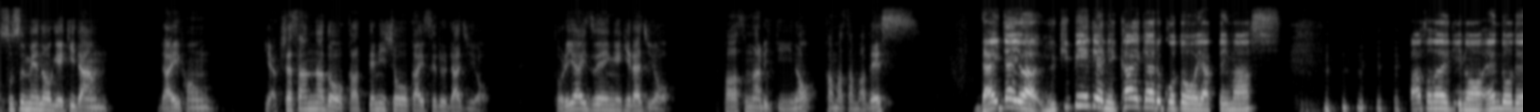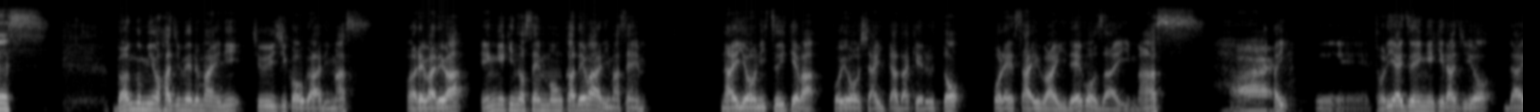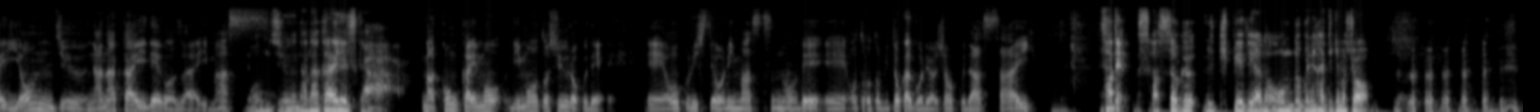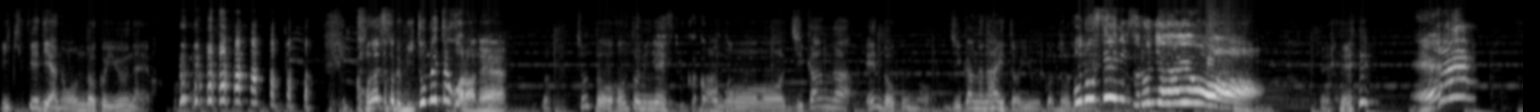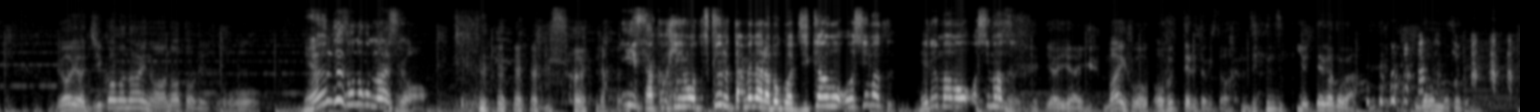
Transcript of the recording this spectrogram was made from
おすすめの劇団、台本、役者さんなどを勝手に紹介するラジオ、とりあえず演劇ラジオ、パーソナリティの鎌様です。大体はウィキペディアに書いてあることをやっています。パーソナリティの遠藤です。番組を始める前に注意事項があります。我々は演劇の専門家ではありません。内容についてはご容赦いただけると、これ幸いでございます。ははい、えーとりあえず演劇ラジオ第47回でございます。47回ですか。まあ、今回もリモート収録で、えーお送りしておりますので、えー音飛びとかご了承ください。さて、早速、ウィキペディアの音読に入っていきましょ ウィキペディアの音読言うなよ。う。この間それ認めたからね。ちょっと本当にね、ああののー時間が、遠藤君の時間がないということで。このせいにするんじゃないよ！え？え？いやいや、時間がないのはあなたでしょ？全然そんなことないですよ。いい作品を作るためなら僕は時間を惜しまず、寝る間も惜しまず、いやいや、マイフを振ってる時と全然言ってることが違うんですよ。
